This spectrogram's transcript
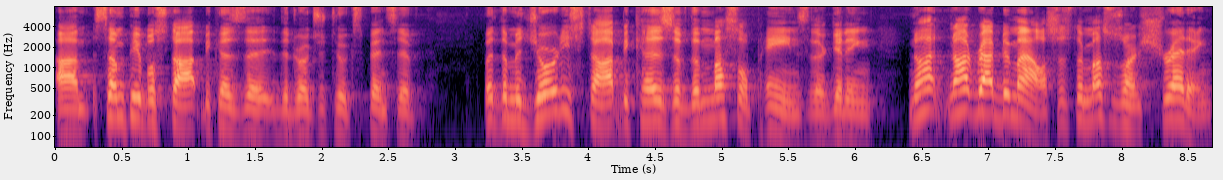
Um, some people stop because the, the drugs are too expensive. But the majority stop because of the muscle pains they're getting not, not rhabdomyolysis, their muscles aren't shredding,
